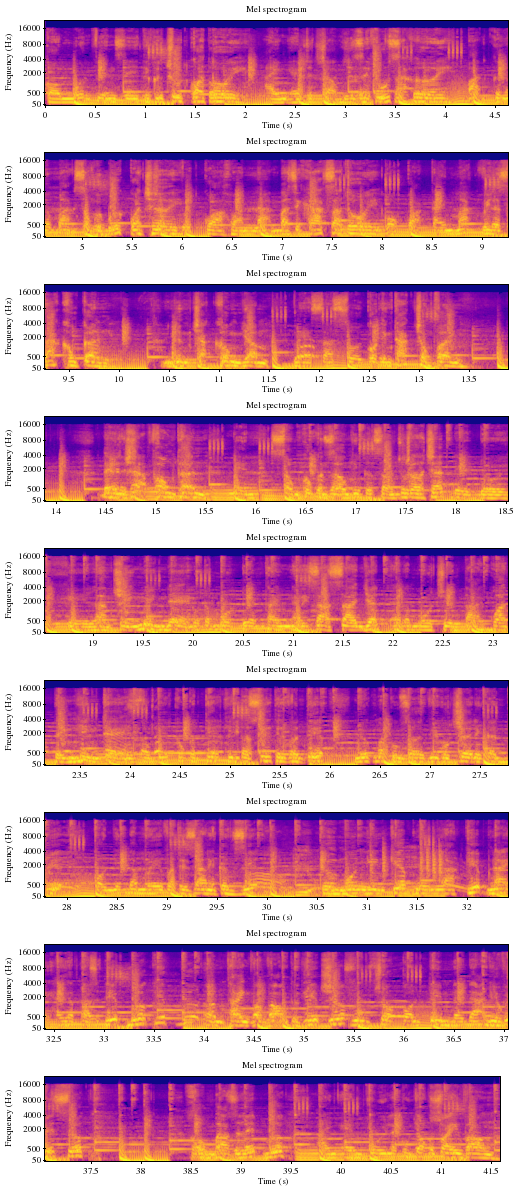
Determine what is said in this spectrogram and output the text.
có muốn phiền gì thì cứ chút qua tôi. Anh em trân trọng những giây phút xa khơi. Bạn cứ là bạn xong rồi bước qua chơi. Vượt qua hoàn nạn bạn sẽ khác xa thôi bỏ qua cái mắt vì là rác không cần. Nhưng chắc không nhầm nghe xa xôi có tiếng thác trong phần đây là trap phong thần, nên sống không cần giống. Nhưng tự sống cho là chất để đôi khi làm chính mình để một tâm một điểm thành ngày xa xa nhất hay là một truyền tải qua tính hình thể. Để tao biết không cần thiết khi tao suy tiền phân tiếp nước mắt không rơi vì cuộc chơi này cần biết. Có những đam mê và thời gian này cần giết. Từ muôn nghìn kiếp nên là kiếp này, hay là tao sẽ tiếp bước? Tiếp bước âm thanh vang vọng từ kiếp trước, dù cho con tim này đã nhiều vết xước. Không bao giờ lết bước, anh em vui lại cùng nhau mà xoay vòng.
